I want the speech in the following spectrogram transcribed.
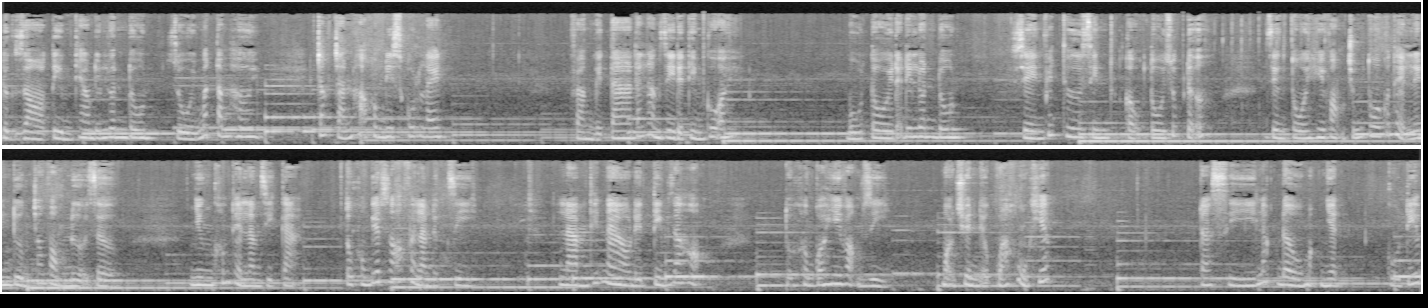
Được dò tìm theo đến London Rồi mất tâm hơi. Chắc chắn họ không đi Scotland. Và người ta đã làm gì để tìm cô ấy? Bố tôi đã đi London. Jane viết thư xin cậu tôi giúp đỡ. Riêng tôi hy vọng chúng tôi có thể lên đường trong vòng nửa giờ. Nhưng không thể làm gì cả. Tôi không biết rõ phải làm được gì. Làm thế nào để tìm ra họ? Tôi không có hy vọng gì. Mọi chuyện đều quá khủng khiếp. Darcy lắc đầu mặc nhận Cô tiếp.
